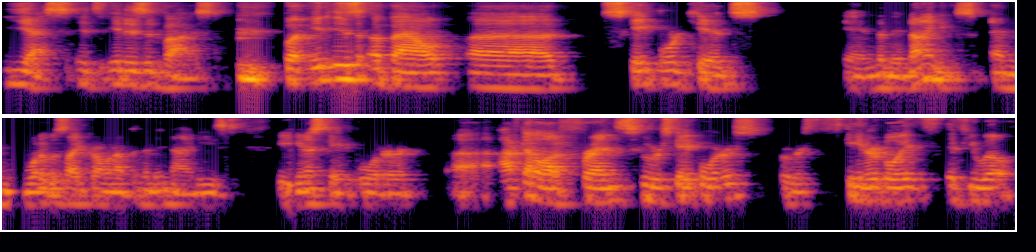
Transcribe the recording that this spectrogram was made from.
Yes, it's it is advised, but it is about uh, skateboard kids in the mid '90s and what it was like growing up in the mid '90s, being a skateboarder. Uh, I've got a lot of friends who are skateboarders, or skater boys, if you will,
